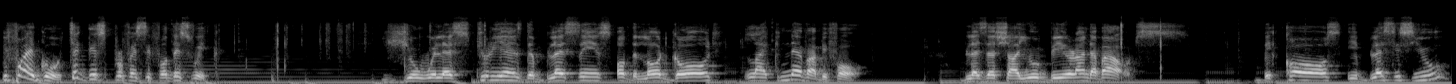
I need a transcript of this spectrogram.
Before I go, take this prophecy for this week. You will experience the blessings of the Lord God like never before. Blessed shall you be roundabouts, because He blesses you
